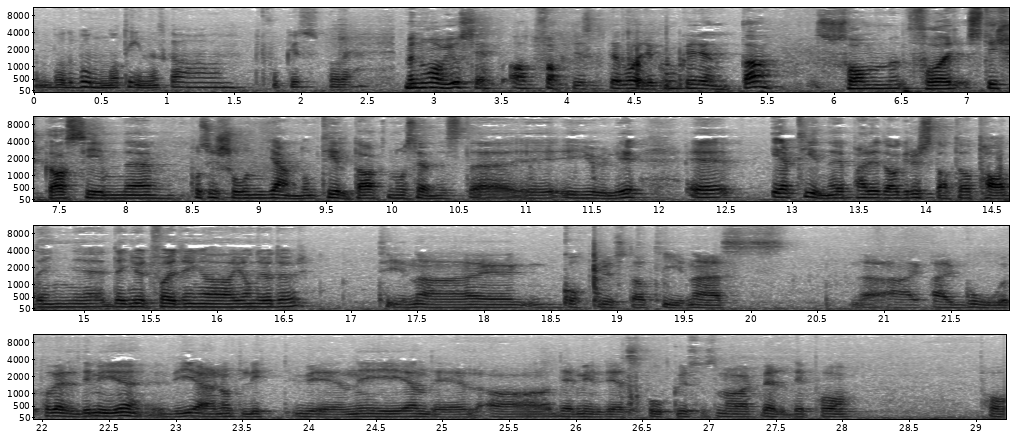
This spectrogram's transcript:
som både bonden og Tine skal ha fokus på det. Men nå har vi jo sett at faktisk er våre konkurrenter som får styrka sin eh, posisjon gjennom tiltak, nå senest eh, i, juli. Eh, er Tine per i dag rusta til å ta den, den utfordringa, Jon Rødør? Tine er godt rusta. Tine er, er, er, gode på veldig mye. Vi er nok litt uenig i en del av det myndighetsfokuset som har vært veldig på, på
